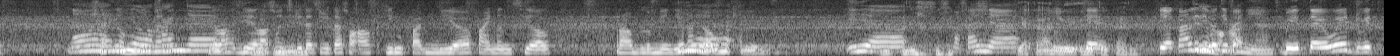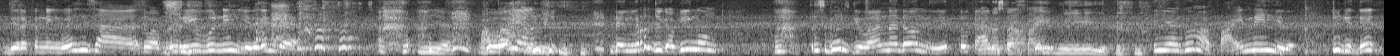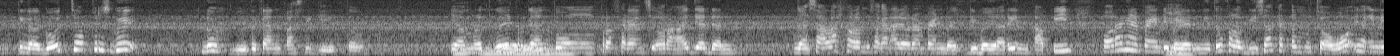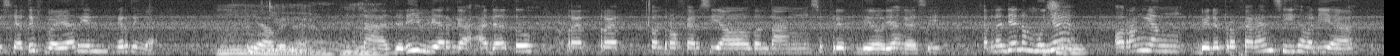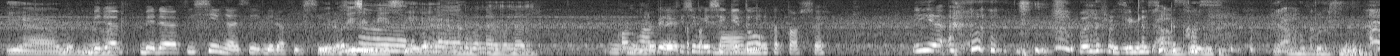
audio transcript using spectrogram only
nah kan nggak iya kan makanya dia, la- dia langsung Mm-mm. cerita-cerita soal kehidupan dia financial problemnya dia kan Iya. nggak mungkin iya makanya ya kali Kayak- gitu kan. ya kali Iya, tiba-tiba makanya. btw duit di rekening gue sisa dua puluh ribu nih gitu kan kayak iya gue yang denger juga bingung Hah, terus gue harus gimana dong gitu kan harus Pasti. ngapain nih gitu. iya gue ngapain nih gitu Duh, duit gue tinggal gocap terus gue duh gitu kan pasti gitu ya menurut gue Iya, tergantung preferensi orang aja dan nggak salah kalau misalkan ada orang yang pengen bay- dibayarin tapi orang yang pengen Iya. dibayarin itu kalau bisa ketemu cowok yang inisiatif bayarin ngerti nggak Hmm, Iya, benar. Hmm. nah jadi biar nggak ada tuh thread-thread kontroversial tentang split bill ya nggak sih karena dia nemunya Mm-mm. orang yang beda preferensi sama dia Iya benar. beda beda visi nggak sih beda visi Beda visi misi ya. benar benar benar Mm-mm, Kalau udah beda visi misi mau gitu, ketos ya iya bener misi Ya ketos. ampun. Ya ampun.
